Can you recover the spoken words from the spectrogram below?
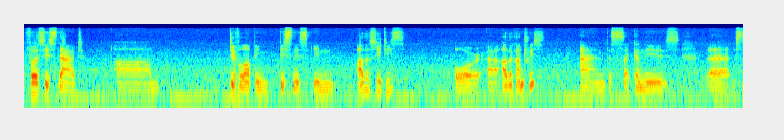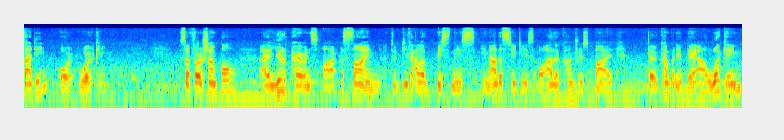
first is that um, developing business in other cities or uh, other countries and the second is uh, studying or working. So for example, uh, your parents are assigned to develop business in other cities or other countries by the company they are working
